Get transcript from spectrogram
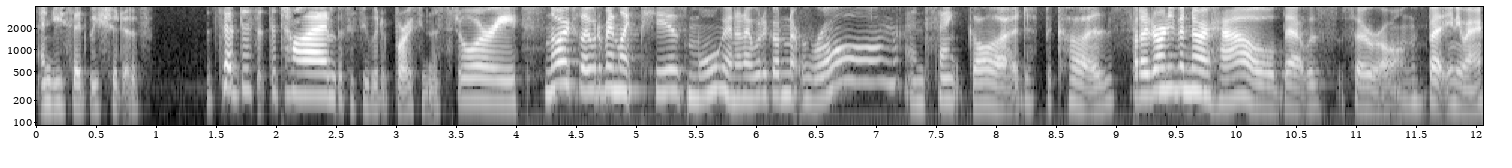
And you said we should have said this at the time because we would have broken the story. No, because I would have been like Piers Morgan and I would have gotten it wrong. And thank God because But I don't even know how that was so wrong. But anyway.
